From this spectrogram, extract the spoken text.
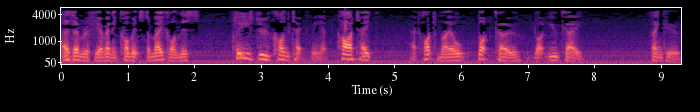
As ever, if you have any comments to make on this, please do contact me at partake at hotmail.co.uk. Thank you.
